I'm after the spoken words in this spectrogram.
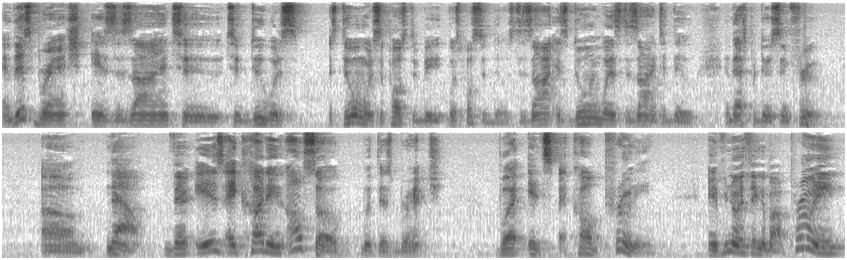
and this branch is designed to to do what it's it's doing what it's supposed to be. What's supposed to do. It's design. It's doing what it's designed to do, and that's producing fruit. Um, now there is a cutting also with this branch, but it's called pruning. And if you know anything about pruning,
